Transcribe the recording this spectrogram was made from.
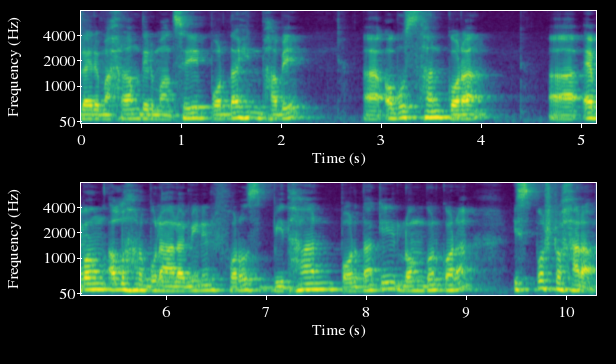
গায়ের মাহরামদের মাঝে পর্দাহীনভাবে অবস্থান করা এবং আল্লাহ রবুল আলমিনের ফরজ বিধান পর্দাকে লঙ্ঘন করা স্পষ্ট হারাম।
